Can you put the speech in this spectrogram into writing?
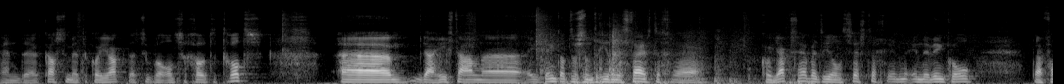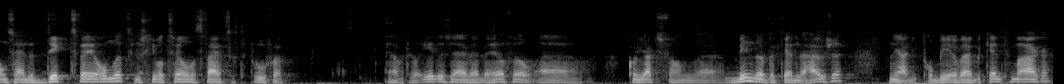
En de kasten met de cognac, dat is natuurlijk wel onze grote trots. Uh, ja, hier staan, uh, ik denk dat we zo'n 350 uh, cognacs hebben, 360 in, in de winkel. Daarvan zijn er dik 200, misschien wel 250 te proeven. wat ik al eerder zei, we hebben heel veel uh, cognacs van minder bekende huizen. Nou ja, die proberen wij bekend te maken.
